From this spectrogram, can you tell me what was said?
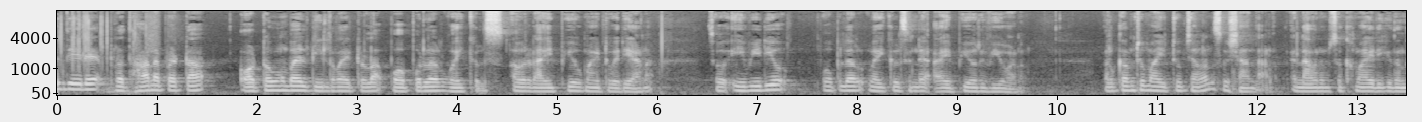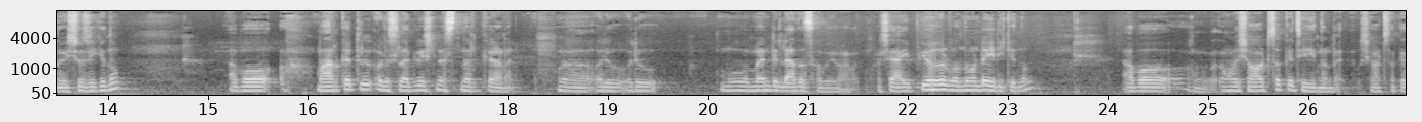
ഇന്ത്യയിലെ പ്രധാനപ്പെട്ട ഓട്ടോമൊബൈൽ ഡീലറായിട്ടുള്ള പോപ്പുലർ വെഹിക്കിൾസ് അവരുടെ ഐ പി ഒയുമായിട്ട് വരികയാണ്. സോ ഈ വീഡിയോ പോപ്പുലർ വെഹിക്കിൾസിന്റെ ഐ പി ഒ റിവ്യൂ ആണ്. Welcome to my YouTube channel സുശാന്താണ്. എല്ലാവരും സുഖമായിരിക്കുന്നെന്ന് വിശ്വസിക്കുന്നു. അപ്പോൾ മാർക്കറ്റിൽ ഒരു സ്ലഗ്ലിഷ്നെസ് നിൽക്കുകയാണ്. ഒരു ഒരു മൂവ്മെന്റ് ഇല്ലാത്ത സമയമാണ്. പക്ഷേ ഐ പി ഒകൾ വന്നുകൊണ്ടേ ഇരിക്കുന്നു അപ്പോൾ നമ്മൾ ഷോർട്സൊക്കെ ചെയ്യുന്നുണ്ട്. ഷോർട്സൊക്കെ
